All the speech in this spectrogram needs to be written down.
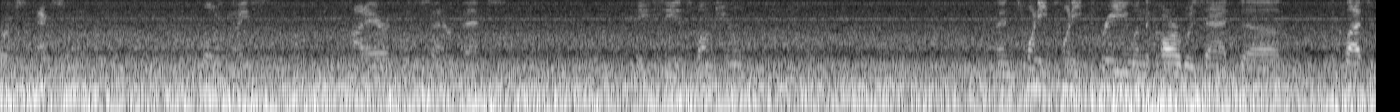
works excellent. Blowing nice hot air through the center vents. AC is functional. In 2023, when the car was at uh, the Classic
